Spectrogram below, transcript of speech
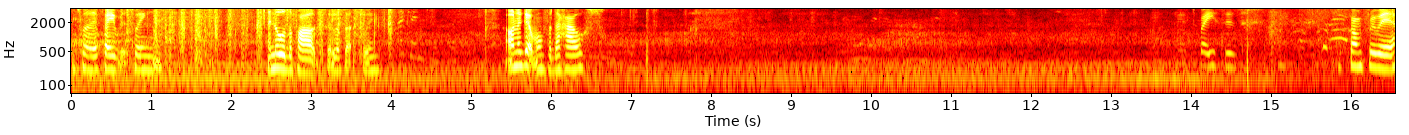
It's one of their favourite swings. In all the parks, I love that swing. I want to get one for the house. Spaces come through here.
